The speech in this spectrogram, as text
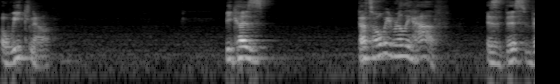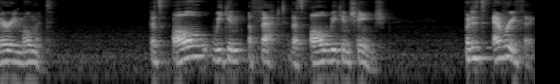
a week now. Because that's all we really have is this very moment. That's all we can affect. That's all we can change. But it's everything.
